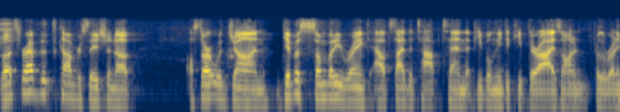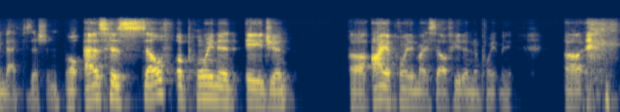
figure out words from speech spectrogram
Let's wrap this conversation up. I'll start with John. Give us somebody ranked outside the top 10 that people need to keep their eyes on for the running back position. Well, as his self-appointed agent, uh, I appointed myself. He didn't appoint me. Uh,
